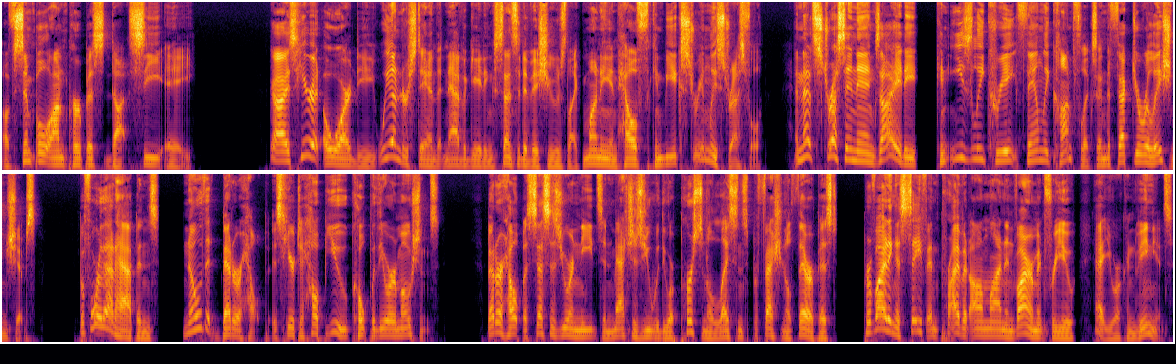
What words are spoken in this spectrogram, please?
of simpleonpurpose.ca. Guys, here at ORD, we understand that navigating sensitive issues like money and health can be extremely stressful, and that stress and anxiety can easily create family conflicts and affect your relationships. Before that happens, know that BetterHelp is here to help you cope with your emotions. BetterHelp assesses your needs and matches you with your personal licensed professional therapist, providing a safe and private online environment for you at your convenience.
